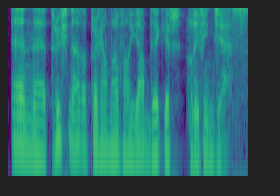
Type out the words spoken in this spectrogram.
En eh, terug naar dat programma van Jaap Dekker, Living Jazz.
